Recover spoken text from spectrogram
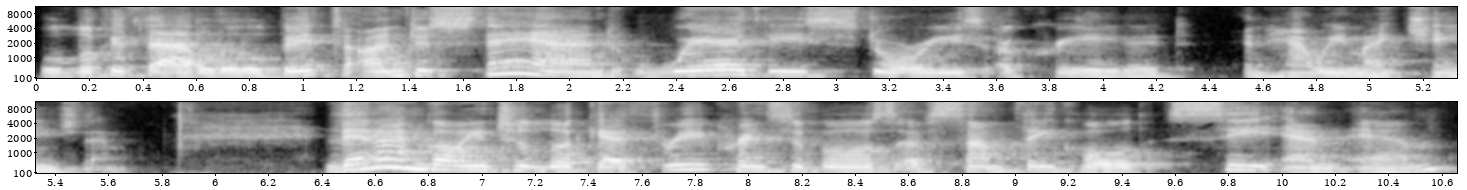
We'll look at that a little bit to understand where these stories are created and how we might change them. Then I'm going to look at three principles of something called CMM,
